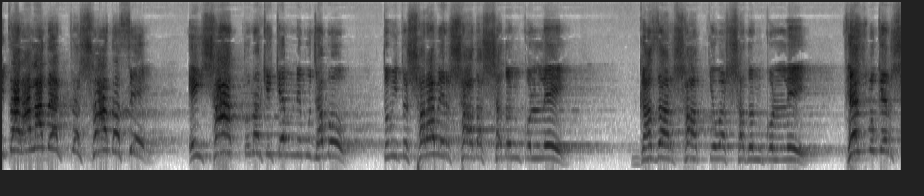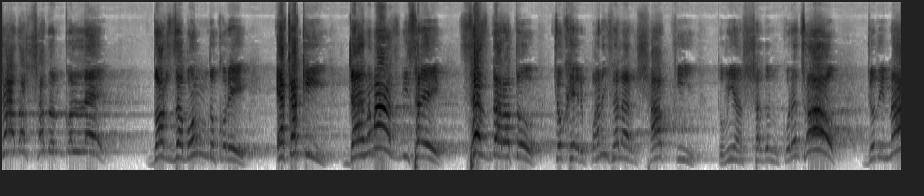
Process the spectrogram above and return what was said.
এটার আলাদা একটা স্বাদ আছে। এই স্বাদ তোমাকে কেমনে বুঝাবো? তুমি তো শরাবের স্বাদ আস্বাদন করলে, গাজার স্বাদ কেউ আস্বাদন করলে, ফেসবুকের স্বাদ আস্বাদন করলে, দরজা বন্ধ করে একাকি জানমাজ বিষয়ে শেষদারত চোখের পানি ফেলার স্বাদ কি তুমি আস্বাদন করেছ? যদি না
